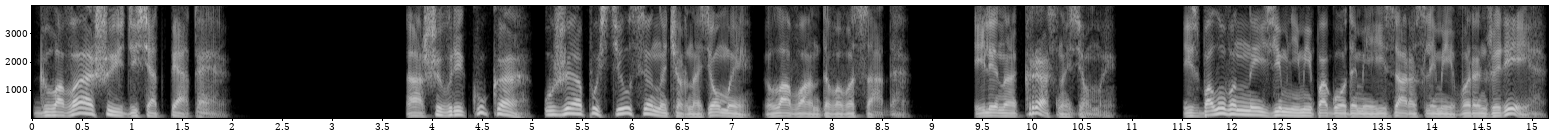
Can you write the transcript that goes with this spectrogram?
Глава 65 А Шеврикука уже опустился на черноземы лавандового сада. Или на красноземы. Избалованный зимними погодами и зарослями в оранжерея,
